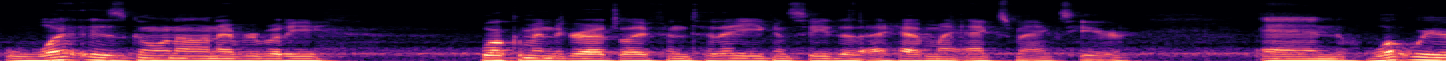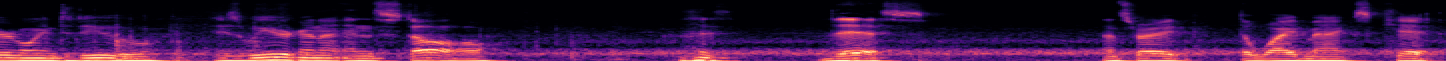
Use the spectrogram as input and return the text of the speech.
What is going on, everybody? Welcome into Garage Life, and today you can see that I have my X-Maxx here. And what we are going to do is we are going to install this. That's right, the WideMaxx kit.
